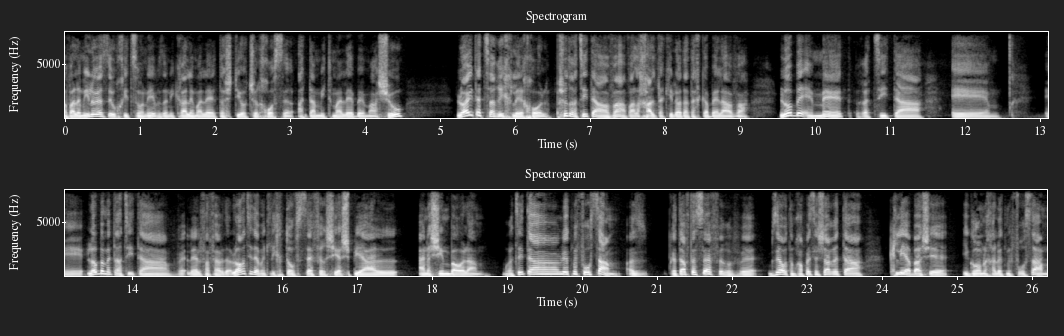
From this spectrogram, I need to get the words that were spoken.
אבל המילוי הזה הוא חיצוני, וזה נקרא למלא תשתיות של חוסר. אתה מתמלא במשהו, לא היית צריך לאכול, פשוט רצית אהבה, אבל אכלת כי לא ידעת איך לקבל אהבה. לא באמת רצית, אה, אה, לא באמת רצית, לאלף אלפי עבודה, לא רצית באמת לכתוב ספר שישפיע על אנשים בעולם. רצית להיות מפורסם, אז כתבת ספר וזהו, אתה מחפש ישר את הכלי הבא שיגרום לך להיות מפורסם.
